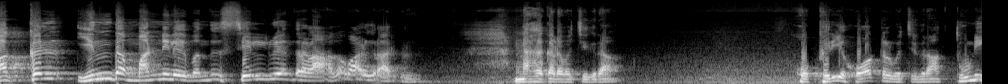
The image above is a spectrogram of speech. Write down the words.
மக்கள் இந்த மண்ணிலே வந்து செல்வேந்தர்களாக வாழ்கிறார்கள். நகை கடை வச்சுக்கிறான். பெரிய ஹோட்டல் வச்சிருக்கிறான் துணி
